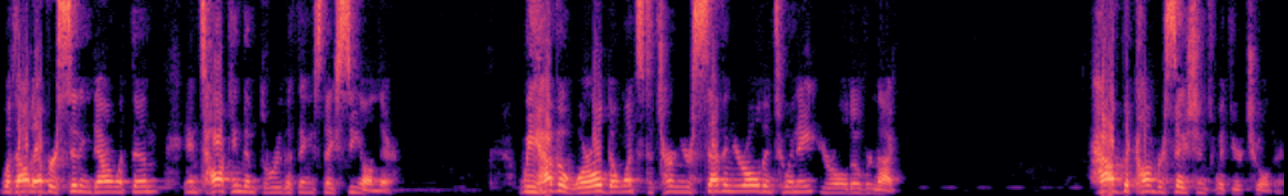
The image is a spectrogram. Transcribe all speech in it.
without ever sitting down with them and talking them through the things they see on there. We have a world that wants to turn your seven year old into an eight year old overnight. Have the conversations with your children.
